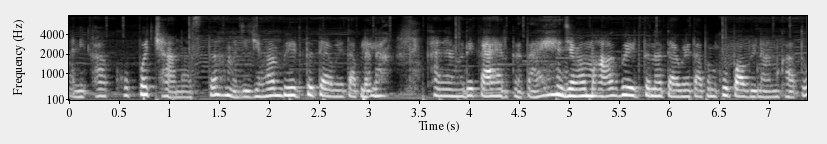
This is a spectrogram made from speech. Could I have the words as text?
आणि खा खूपच छान असतं. म्हणजे जेव्हा भेटतं त्यावेळेत आपल्याला खाण्यामध्ये काय हरकत आहे? जेव्हा महाग भेटतं ना त्यावेळेत आपण खूप आवडीनं आणून खातो.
